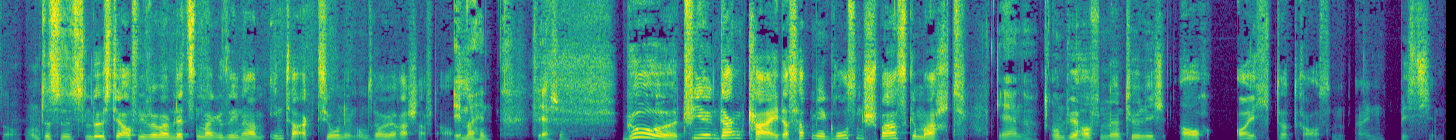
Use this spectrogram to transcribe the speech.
So. Und das ist, löst ja auch, wie wir beim letzten Mal gesehen haben, Interaktion in unserer Hörerschaft aus. Immerhin. Sehr schön. Gut, vielen Dank, Kai. Das hat mir großen Spaß gemacht. Gerne. Und wir hoffen natürlich auch euch da draußen ein bisschen.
